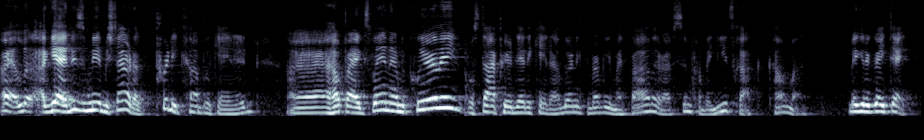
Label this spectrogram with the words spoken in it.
All right, look, again, these Mishnah are pretty complicated. Uh, I hope I explained them clearly. We'll stop here, dedicate our learning to Rabbi, my father, Rav Simcha ben Yitzchak Kalman. Make it a great day.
